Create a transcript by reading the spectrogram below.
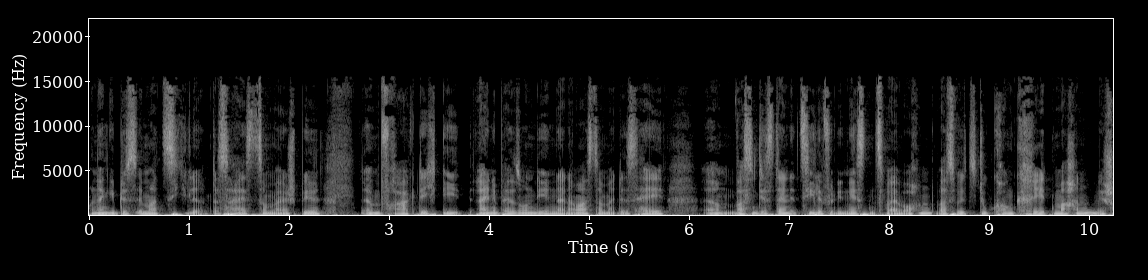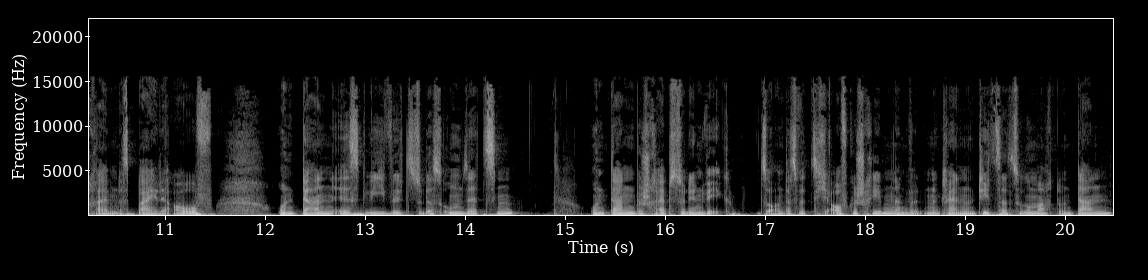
Und dann gibt es immer Ziele. Das heißt zum Beispiel, ähm, frag dich die eine Person, die in deiner Mastermind ist, hey, ähm, was sind jetzt deine Ziele für die nächsten zwei Wochen? Was willst du konkret machen? Wir schreiben das beide auf. Und dann ist, wie willst du das umsetzen? Und dann beschreibst du den Weg. So, und das wird sich aufgeschrieben, dann wird eine kleine Notiz dazu gemacht und dann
